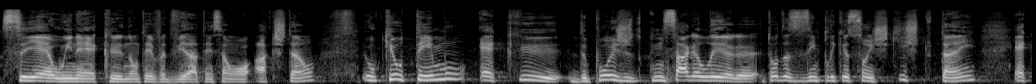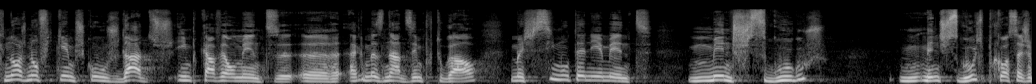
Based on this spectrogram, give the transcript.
se é o INE que não teve a devida atenção à questão, o que eu temo é que depois de começar a ler todas as implicações que isto tem, é que nós não fiquemos com os dados impecavelmente eh, armazenados em Portugal, mas simultaneamente menos seguros menos seguros, porque, ou seja,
